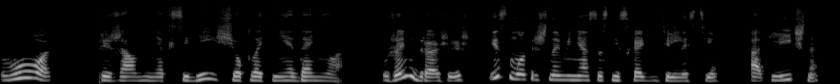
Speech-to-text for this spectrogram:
Вот, прижал меня к себе еще плотнее Данила. Уже не дрожишь и смотришь на меня со снисходительностью. Отлично,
